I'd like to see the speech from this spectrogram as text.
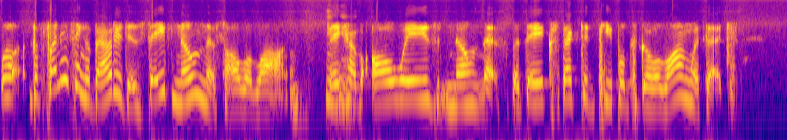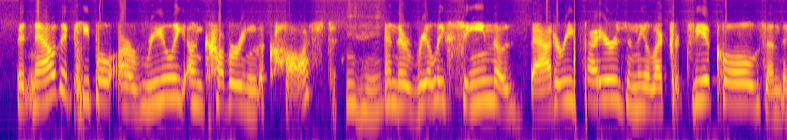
Well, the funny thing about it is they've known this all along. Mm-hmm. They have always known this, but they expected people to go along with it. But now that people are really uncovering the cost mm-hmm. and they're really seeing those battery fires in the electric vehicles and the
